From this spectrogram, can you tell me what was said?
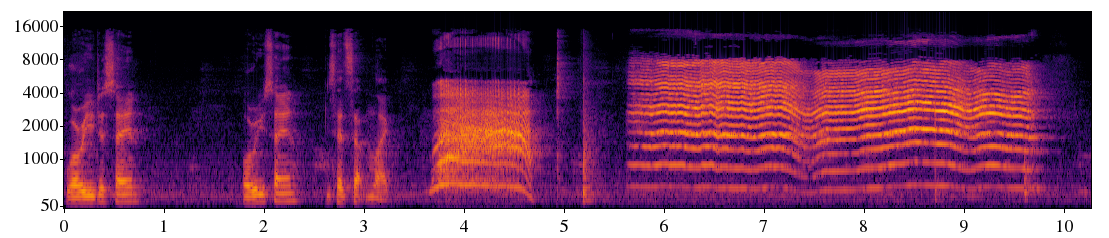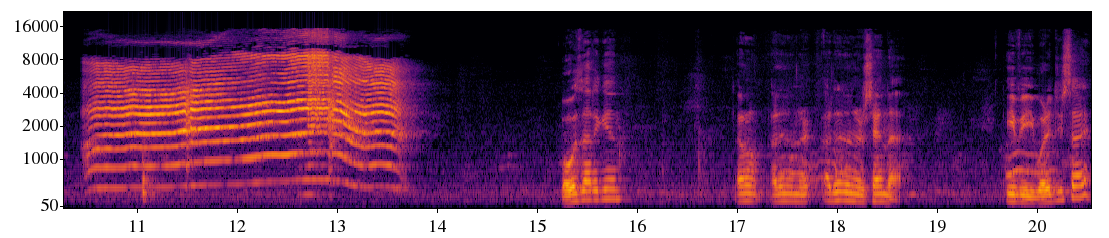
What were you just saying? What were you saying? You said something like, What was that again? I don't. I didn't. Under, I didn't understand that. Evie, what did you say?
